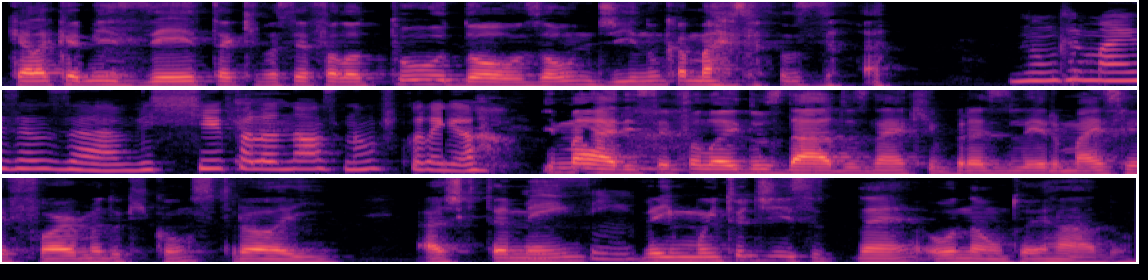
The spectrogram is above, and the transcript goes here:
aquela camiseta que você falou tudo, usou um dia e nunca mais vai usar. Nunca mais vai usar. Vestir e falar, nossa, não ficou legal. E Mari, você falou aí dos dados, né? Que o brasileiro mais reforma do que constrói. Acho que também Sim. vem muito disso, né? Ou não, tô errado.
